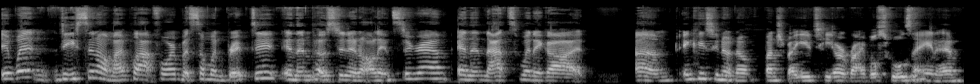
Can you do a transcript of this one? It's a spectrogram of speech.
it went decent on my platform, but someone ripped it and then posted it on Instagram, and then that's when it got. Um, in case you don't know a bunch about UT, our rival schools, A and M,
